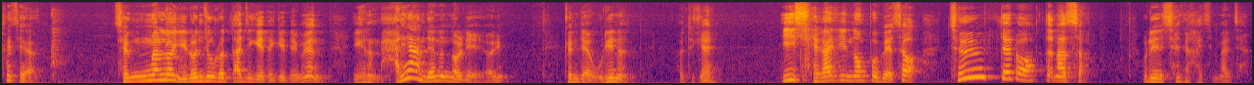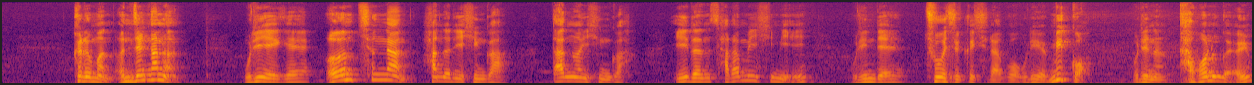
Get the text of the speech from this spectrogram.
그죠 정말로 이론적으로 따지게 되게 되면 이거는 말이 안 되는 논리예요. 근데 우리는 어떻게 이 세 가지 논법에서 절대로 떠나서 우리는 생각하지 말자. 그러면 언젠가는 우리에게 엄청난 하늘의 힘과 땅의 힘과 이런 사람의 힘이 우리인데 주어질 것이라고 우리가 믿고 우리는 가보는 거예요.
